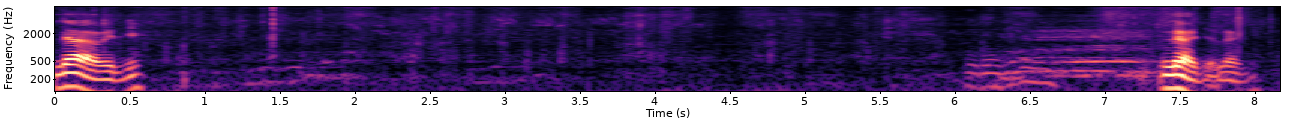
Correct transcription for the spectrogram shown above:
ਲਿਆ ਵੀਰ ਜੀ। ਲੈ ਜਾ ਲੈ ਜਾ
